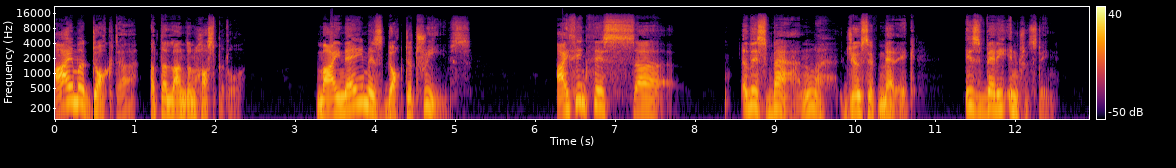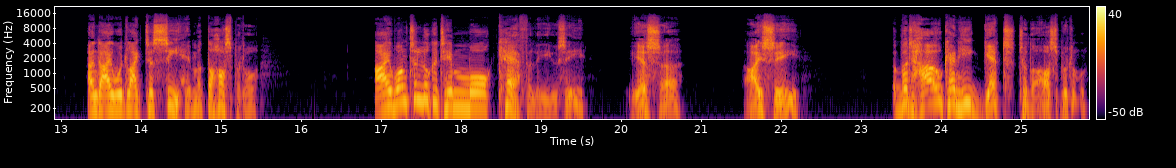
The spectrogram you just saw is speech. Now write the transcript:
I'm a doctor at the London Hospital. My name is Dr. Treves. I think this, uh, this man, Joseph Merrick, is very interesting, and I would like to see him at the hospital. I want to look at him more carefully, you see. Yes, sir. I see. But how can he get to the hospital?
